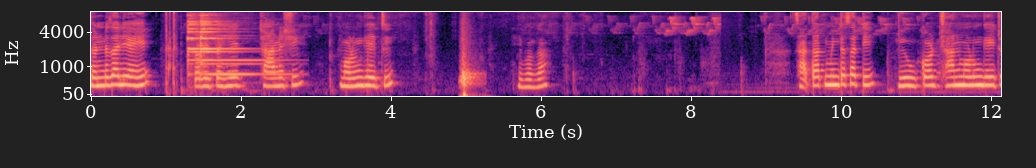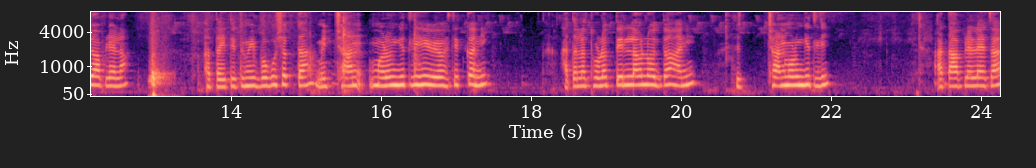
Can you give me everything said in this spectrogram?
थंड झाली आहे. तर इथं ही छान अशी मळून घ्यायची. हे बघा. सात आठ मिनटासाठी ही उकड छान मळून घ्यायची हो आपल्याला. आता इथे तुम्ही बघू शकता मी छान मळून घेतली ही व्यवस्थित कणिक. हाताला थोडं तेल लावलं होतं आणि छान मळून घेतली. आता आपल्याला याचा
